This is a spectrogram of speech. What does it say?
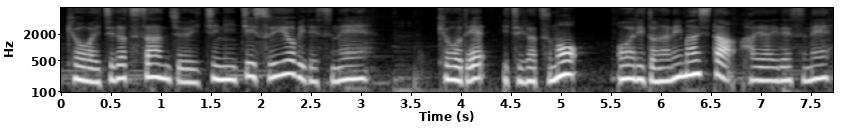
今日は1月31日水曜日ですね。今日で1月も終わりとなりました。早いですね。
